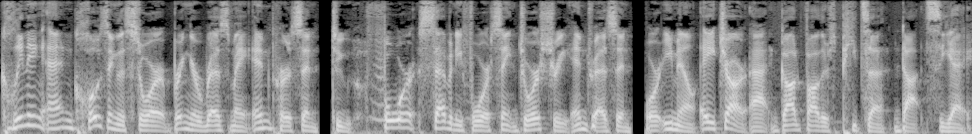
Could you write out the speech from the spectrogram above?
Cleaning and closing the store, bring your resume in person to 474 St. George Street in Dresden or email hr at godfatherspizza.ca.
